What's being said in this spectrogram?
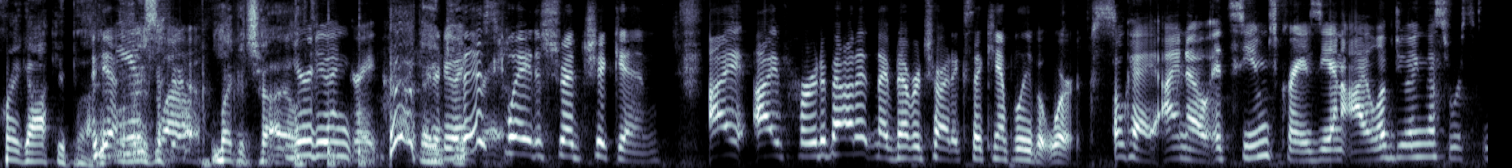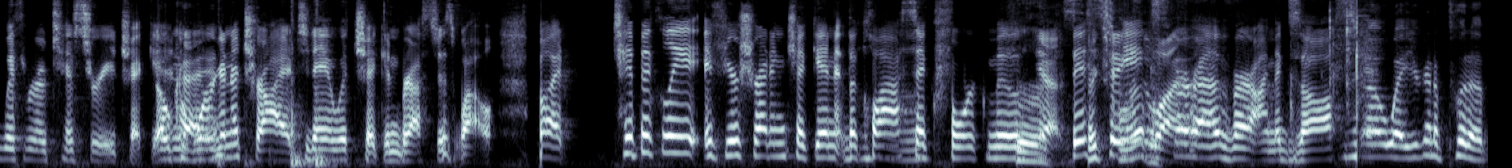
Craig occupied. Yeah, Me as well. Like a child. You're doing great. You're doing this great. way to shred chicken. I, I've heard about it and I've never tried it because I can't believe it works. Okay, I know it seems crazy, and I love doing this with, with rotisserie chicken. Okay. We're gonna try it today with chicken breast as well. But typically, if you're shredding chicken, the mm-hmm. classic fork move. Sure. Yes. This Takes takes forever. forever. I'm exhausted. No way. You're going to put a.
